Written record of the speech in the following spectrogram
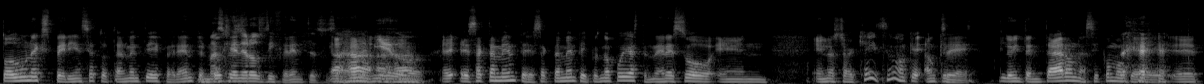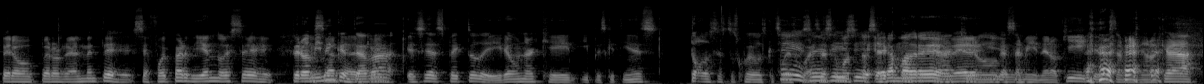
toda una experiencia totalmente diferente. Y más géneros diferentes, o sea, Ajá, de miedo. ajá. E- Exactamente, exactamente. Y pues no podías tener eso en, en los arcades, ¿no? Aunque, aunque Sí. Lo intentaron así como que, eh, pero, pero realmente se fue perdiendo ese... Pero a mí me encantaba ese aspecto de ir a un arcade y pues que tienes todos estos juegos que Sí, puedes jugar. sí, Como sí, hacer era como padre ah, ver quiero y- gastar mi dinero aquí, quiero gastar mi dinero acá.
